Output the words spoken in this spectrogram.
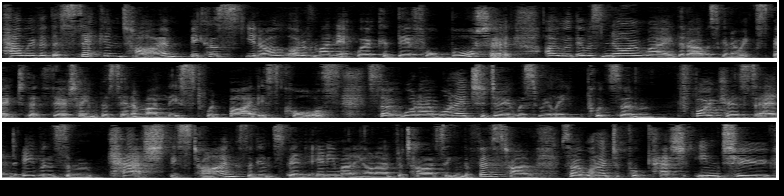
However, the second time, because, you know, a lot of my network had therefore bought it, there was no way that I was going to expect that 13% of my list would buy this course. So what I wanted to do was really put some focus and even some cash this time because I didn't spend any money on advertising the first time. So I wanted to put cash cash into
